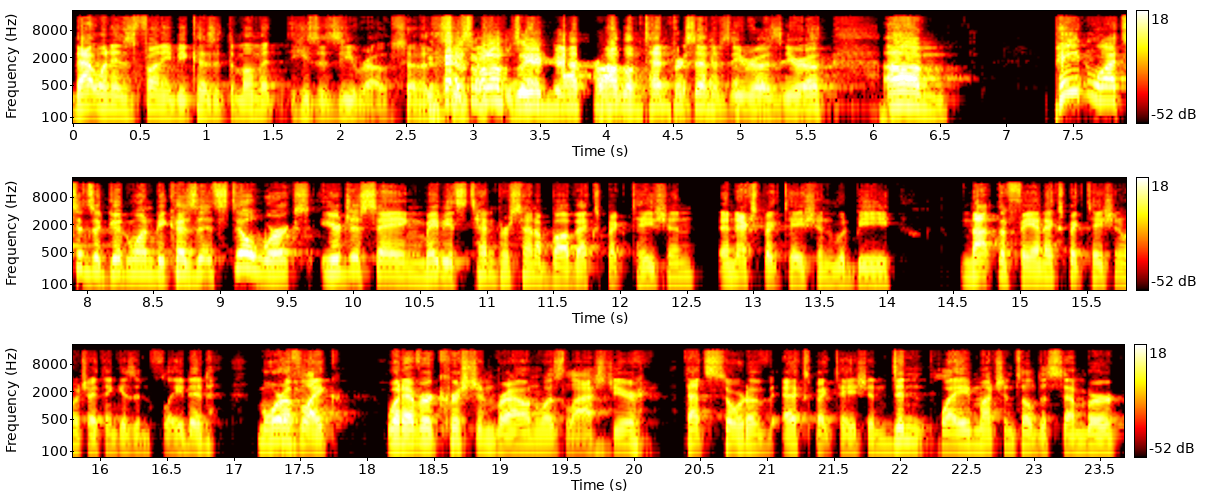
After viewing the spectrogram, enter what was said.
that one is funny because at the moment he's a zero. So this That's is a weird math problem. 10% of zero is zero. Um, Peyton Watson's a good one because it still works. You're just saying maybe it's 10% above expectation. And expectation would be not the fan expectation, which I think is inflated, more of like whatever Christian Braun was last year. That's sort of expectation. Didn't play much until December,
